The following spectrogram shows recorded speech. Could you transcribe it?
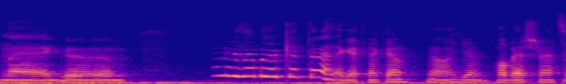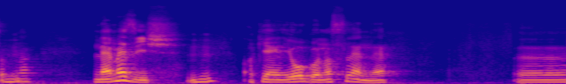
meg... Ö, igazából ők ketten elegek nekem. Ja, ilyen haver srácoknak. Nem ez is? Uh-huh. Aki ilyen jó gonosz lenne? Ö...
